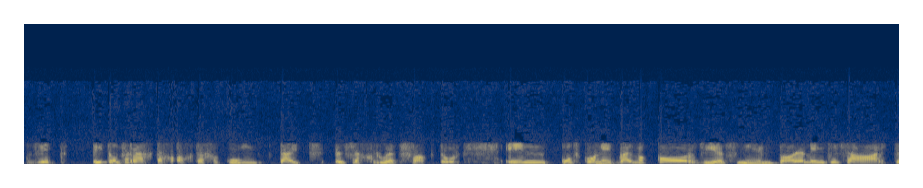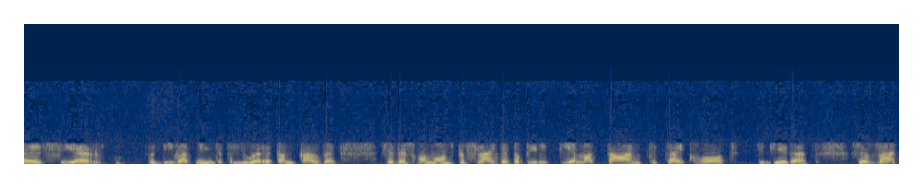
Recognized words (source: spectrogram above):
weet het ons regtig agtergekom tyd is 'n groot faktor en ons kon nie by mekaar wees nie en baie mense se harte is seer vir die wat mense verloor het aan COVID. So dis hoekom ons besluit het op hierdie tema time to take heart together. So wat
